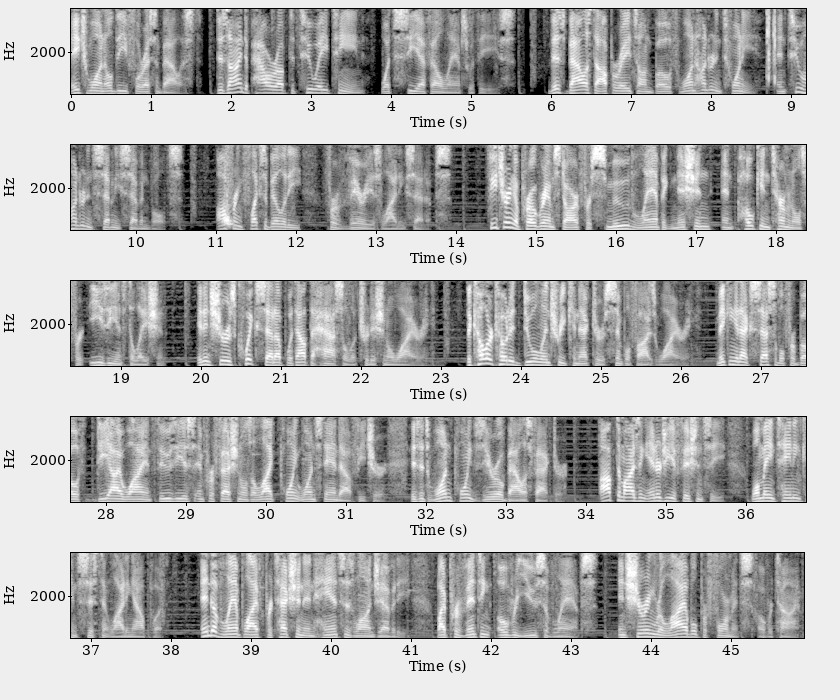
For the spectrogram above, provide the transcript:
H1 LD fluorescent ballast, designed to power up to 218 watt CFL lamps with ease. This ballast operates on both 120 and 277 volts, offering flexibility for various lighting setups. Featuring a program start for smooth lamp ignition and poke-in terminals for easy installation, it ensures quick setup without the hassle of traditional wiring. The color-coded dual-entry connector simplifies wiring, making it accessible for both DIY enthusiasts and professionals alike. Point one standout feature is its 1.0 ballast factor, optimizing energy efficiency while maintaining consistent lighting output. End of lamp life protection enhances longevity by preventing overuse of lamps, ensuring reliable performance over time.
